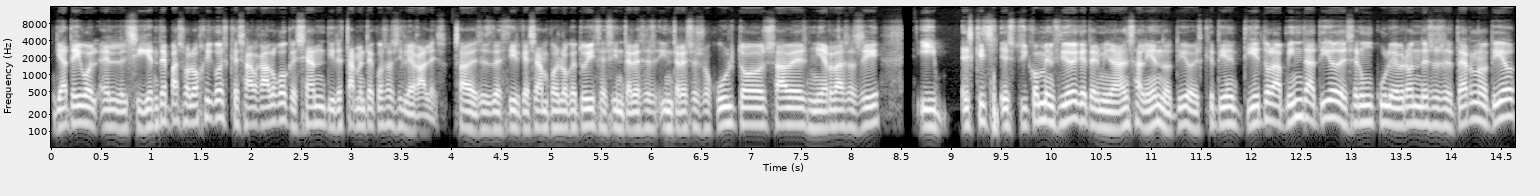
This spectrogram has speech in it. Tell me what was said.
Ya te digo, el, siguiente paso lógico es que salga algo que sean directamente cosas ilegales, ¿sabes? Es decir, que sean, pues lo que tú dices, intereses, intereses ocultos, ¿sabes? Mierdas así. Y es que estoy convencido de que terminarán saliendo, tío. Es que tiene, tiene toda la pinta, tío, de ser un culebrón de esos eternos, tío.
